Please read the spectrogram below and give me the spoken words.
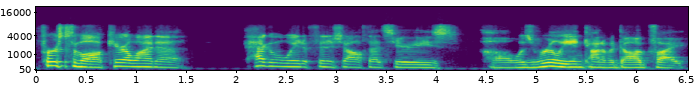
First of all, Carolina heck of a way to finish off that series. Uh, was really in kind of a dogfight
